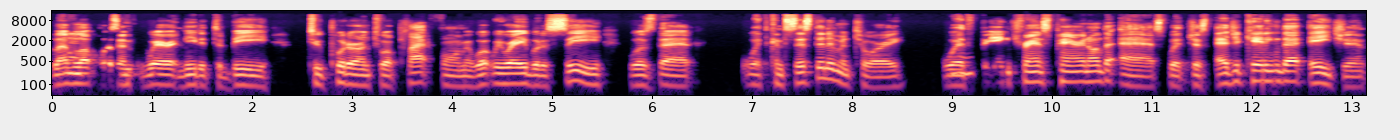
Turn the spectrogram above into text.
Level Up wasn't where it needed to be to put her onto a platform. And what we were able to see was that with consistent inventory, with mm-hmm. being transparent on the ads, with just educating that agent,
